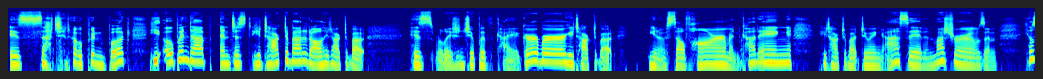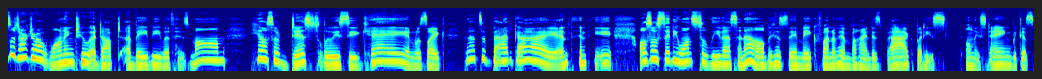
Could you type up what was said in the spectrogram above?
is such an open book. He opened up and just he talked about it all. He talked about his relationship with Kaia Gerber. He talked about you know, self harm and cutting. He talked about doing acid and mushrooms. And he also talked about wanting to adopt a baby with his mom. He also dissed Louis C.K. and was like, that's a bad guy. And then he also said he wants to leave SNL because they make fun of him behind his back, but he's only staying because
